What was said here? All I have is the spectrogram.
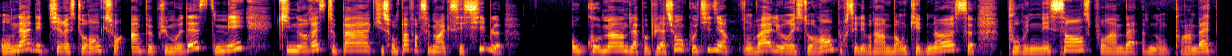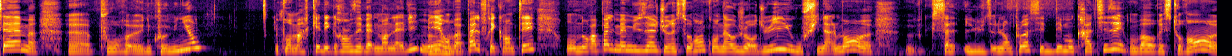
on a des petits restaurants qui sont un peu plus modestes, mais qui ne restent pas, qui sont pas forcément accessibles au commun de la population au quotidien. On va aller au restaurant pour célébrer un banquet de noces, pour une naissance, pour un, ba- pour un baptême, euh, pour euh, une communion pour marquer des grands événements de la vie, mais Mhm. on va pas le fréquenter. On n'aura pas le même usage du restaurant qu'on a aujourd'hui, où finalement euh, l'emploi s'est démocratisé. On va au restaurant,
